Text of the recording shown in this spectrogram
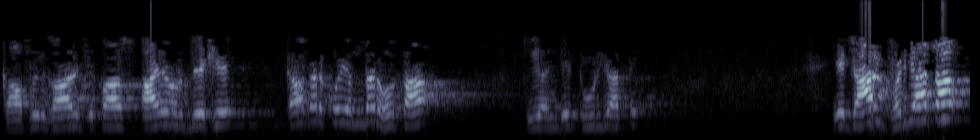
کافر غار کے پاس آئے اور دیکھے کہ اگر کوئی اندر ہوتا تو یہ انڈے ٹوٹ جاتے۔ یہ جال پھٹ جاتا،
